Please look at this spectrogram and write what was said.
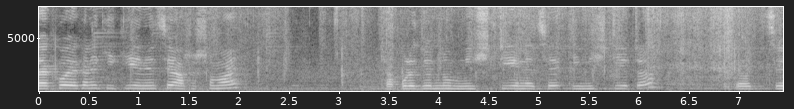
দেখো, এখানে কি কি এনেছে আসার সময়? ঠাকুরের জন্য মিষ্টি এনেছে। কি মিষ্টি এটা? এটা হচ্ছে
